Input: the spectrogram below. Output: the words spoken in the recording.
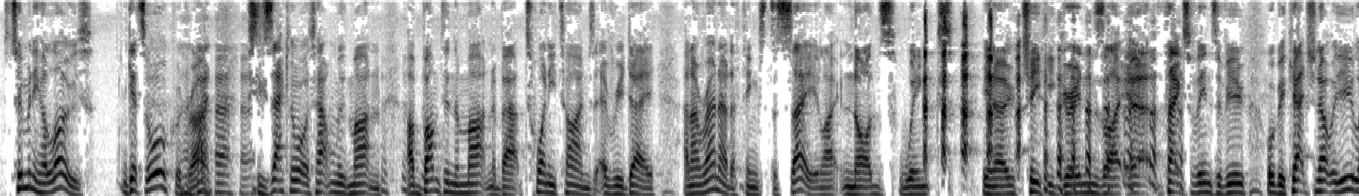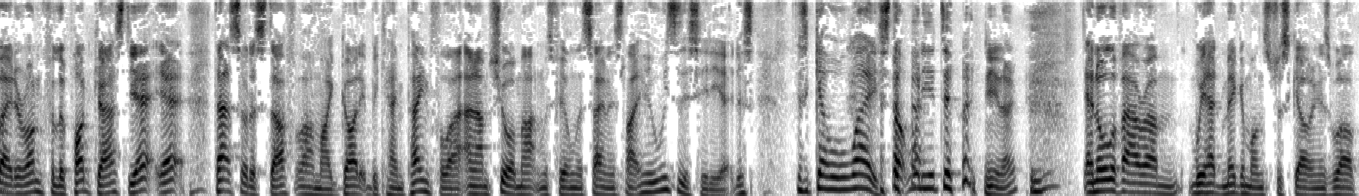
It's too many hellos. It gets awkward, right? It's exactly what was happening with Martin. I bumped into Martin about 20 times every day, and I ran out of things to say, like nods, winks, you know, cheeky grins, like, yeah, thanks for the interview. We'll be catching up with you later on for the podcast. Yeah, yeah, that sort of stuff. Oh, my God, it became painful. And I'm sure Martin was feeling the same. It's like, who is this idiot? Just, just go away. Stop. what are you doing? You know? And all of our, um, we had Mega Monstrous going as well.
